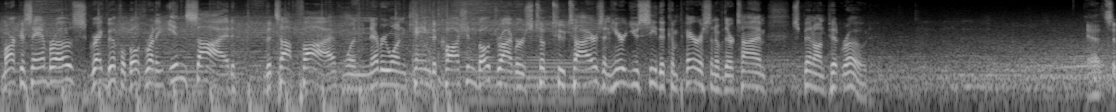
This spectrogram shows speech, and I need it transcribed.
Marcos Ambrose, Greg Biffle both running inside the top five. When everyone came to caution, both drivers took two tires, and here you see the comparison of their time spent on pit road. Yeah, it's a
